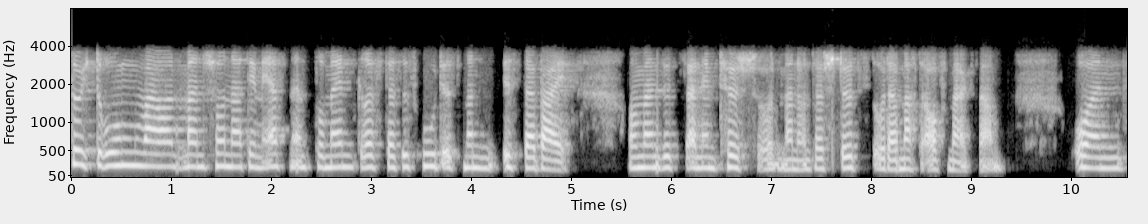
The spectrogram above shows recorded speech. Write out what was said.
durchdrungen war und man schon nach dem ersten Instrument griff, dass es gut ist, man ist dabei und man sitzt an dem Tisch und man unterstützt oder macht aufmerksam. Und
